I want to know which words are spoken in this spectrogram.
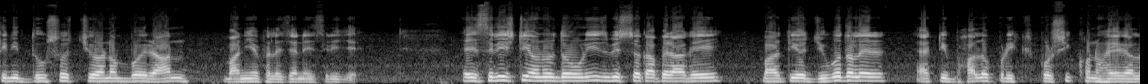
তিনি দুশো চুরানব্বই রান বানিয়ে ফেলেছেন এই সিরিজে। এই সিরিজটি অনূর্ধ্ব উনিশ বিশ্বকাপের আগে ভারতীয় যুব দলের একটি ভালো প্রশিক্ষণ হয়ে গেল।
